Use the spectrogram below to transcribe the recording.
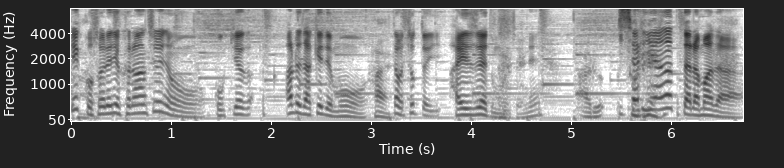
結構それでフランス料理の国旗があるだけでも、はい、多分ちょっと入りづらいと思うんですよね。ある。イタリアだったらまだ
